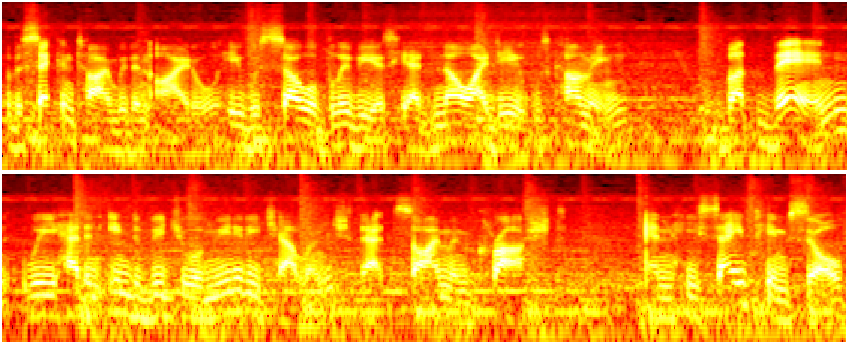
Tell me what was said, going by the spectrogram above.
for the second time with an idol. He was so oblivious, he had no idea it was coming. But then we had an individual immunity challenge that Simon crushed, and he saved himself.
